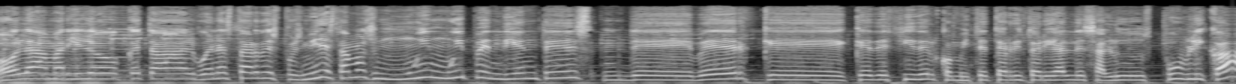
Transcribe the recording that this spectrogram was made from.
Hola Marilo, ¿qué tal? Buenas tardes. Pues mire, estamos muy, muy pendientes de ver qué decide el Comité Territorial de Salud Pública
